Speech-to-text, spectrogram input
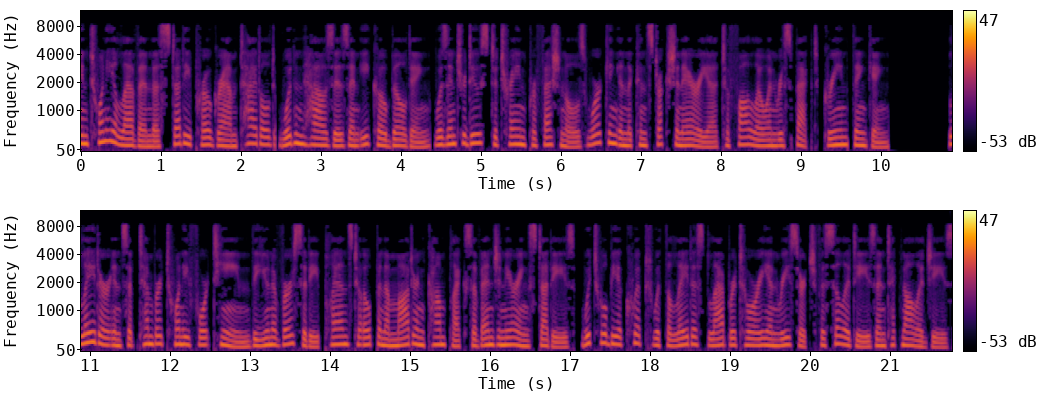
In 2011 a study program titled Wooden Houses and Eco-Building was introduced to train professionals working in the construction area to follow and respect green thinking. Later in September 2014 the university plans to open a modern complex of engineering studies, which will be equipped with the latest laboratory and research facilities and technologies.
